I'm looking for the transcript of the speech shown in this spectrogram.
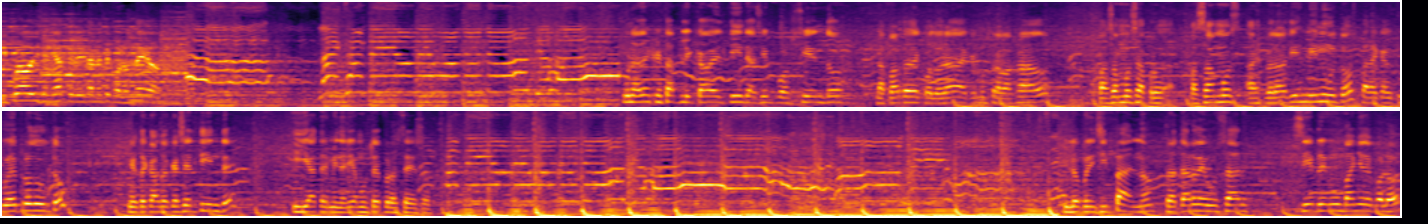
Y puedo diseñarte directamente con los dedos. Una vez que está aplicado el tinte al 100%, la parte de colorada que hemos trabajado, pasamos a, pasamos a esperar 10 minutos para que actúe el producto, en este caso que es el tinte, y ya terminaríamos este proceso. Y lo principal, ¿no? Tratar de usar siempre en un baño de color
